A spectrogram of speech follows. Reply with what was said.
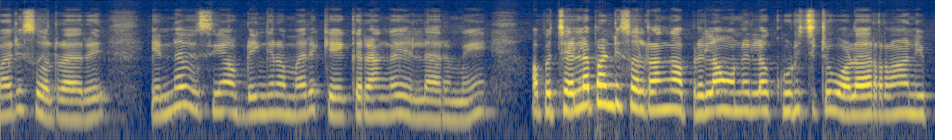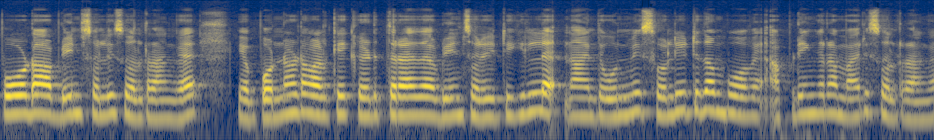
மாதிரி சொல்கிறாரு என்ன விஷயம்? அப்படிங்கிற மாதிரி கேட்குறாங்க எல்லாருமே. அப்போ செல்லப்பாண்டி சொல்கிறாங்க அப்படிலாம் ஒன்றும் இல்லை குடிச்சிட்டு வளர்றான் நீ போடா அப்படின்னு சொல்லி சொல்கிறாங்க என் பொண்ணோட வாழ்க்கையை கெடுத்துறாது அப்படின்னு சொல்லிட்டு இல்லை நான் இந்த உண்மையை சொல்லிட்டு தான் போவேன் அப்படிங்கிற மாதிரி சொல்கிறாங்க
